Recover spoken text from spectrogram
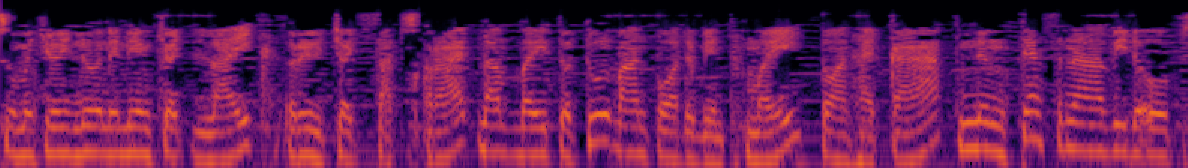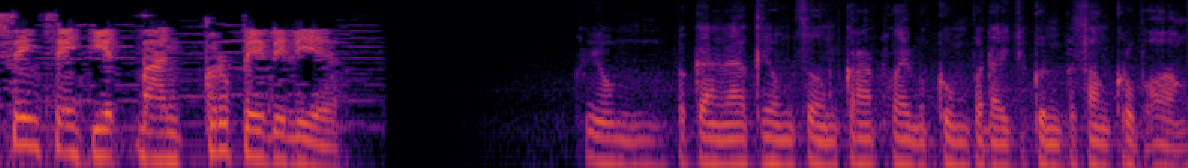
សូមអញ្ជើញលោកអ្នកនាងចុច like ឬចុច subscribe ដើម្បីទទួលបានព័ត៌មានថ្មីទាន់ហេតុការណ៍និងទស្សនាវីដេអូផ្សេងៗទៀតបានគ្រប់ពេលវេលាខ្ញុំប្រកាសថាខ្ញុំសូមក្រាបថ្វាយបង្គំបដិជគុណព្រះសង្ឃគ្រប់អង្គ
